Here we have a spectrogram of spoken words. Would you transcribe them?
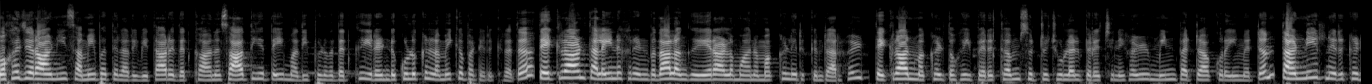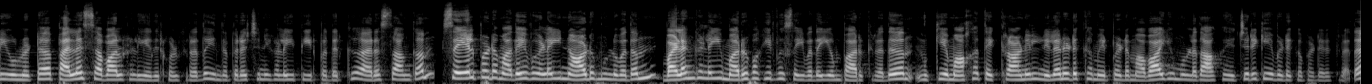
மொஹஜரானி சமீபத்தில் அறிவித்தார். இதற்கான சாத்தியத்தை மதிப்பிடுவதற்கு இரண்டு குழுக்கள் அமைக்கப்பட்டிருக்கிறது. தெக்ரான் தலைநகர் என்பதால் அங்கு ஏராளமான மக்கள் இருக்கின்றார்கள். தெக்ரான் மக்கள் தொகை பெருக்கம் சுற்றுச்சூழல் பிரச்சினைகள் மின் பற்றாக்குறை மற்றும் தண்ணீர் நெருக்கடி உள்ளிட்ட பல சவால்களை எதிர்கொள்கிறது. இந்த பிரச்சினைகளை தீர்ப்பதற்கு அரசாங்கம் செயல்படும். அதேவேளை வளங்களை நாடு முழுவதும் வளங்களை மறுபகிர்வு செய்வதையும் பார்க்கிறது. முக்கியமாக தெக்ரானில் நிலநடுக்கம் ஏற்படும் அபாயம் உள்ளதாக எச்சரிக்கை விடுக்கப்பட்டிருக்கிறது.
